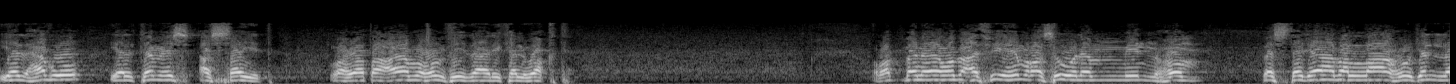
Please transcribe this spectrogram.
يذهب يلتمس الصيد وهو طعامهم في ذلك الوقت. ربنا وابعث فيهم رسولا منهم. فاستجاب الله جل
